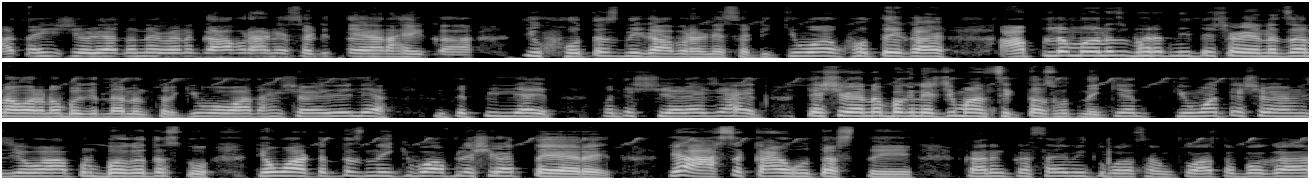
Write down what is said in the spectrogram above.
आता ही शेळी आता नव्यानं गाभ राहण्यासाठी तयार आहे का? ती होतच नाही गाभ राहण्यासाठी. किंवा होतंय काय? आपलं मनच भरत नाही त्या शेळ्यांना जनावरांना बघितल्यानंतर. की बाबा आता ही शेळ्या गेल्या इथं पिल्ले आहेत पण त्या शेळ्या ज्या आहेत त्या शेळ्यांना बघण्याची मानसिकताच होत नाही. किंवा त्या शेळ्यांना जेव्हा आपण बघत असतो तेव्हा वाटतच नाही की बाबा आपल्या शेळ्या तयार आहेत. हे असं काय होत असतंय कारण कसं आहे मी तुम्हाला सांगतो. आता बघा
